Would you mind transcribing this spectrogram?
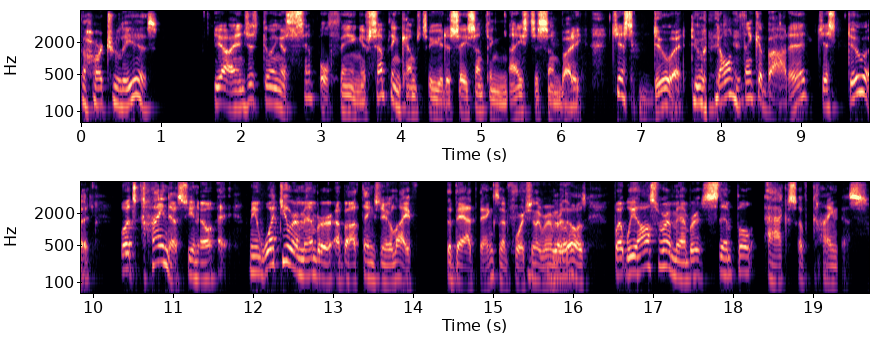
the heart truly is. Yeah, and just doing a simple thing. If something comes to you to say something nice to somebody, just do it. Do it. Don't think about it. Just do it. Well, it's kindness, you know. I mean, what do you remember about things in your life? the bad things, unfortunately, remember those. But we also remember simple acts of kindness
